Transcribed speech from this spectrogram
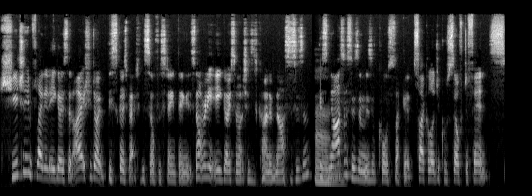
hugely inflated egos that I actually don't. This goes back to the self esteem thing. It's not really ego so much as kind of narcissism. Because hmm. narcissism is, of course, like a psychological self defense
